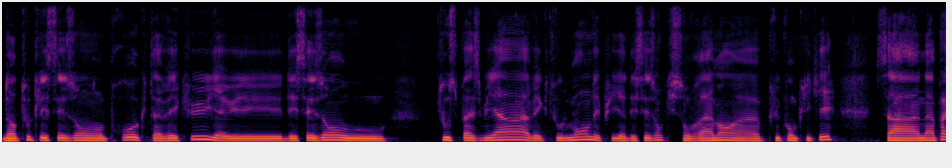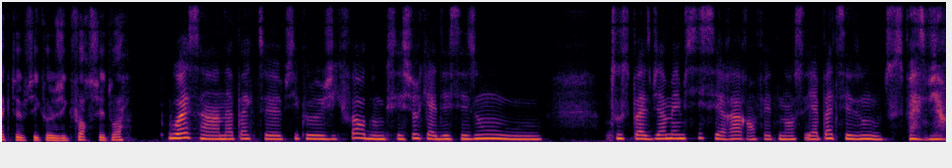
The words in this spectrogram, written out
dans toutes les saisons pro que tu as vécues, il y a eu des saisons où tout se passe bien avec tout le monde, et puis il y a des saisons qui sont vraiment euh, plus compliquées. Ça a un impact psychologique fort chez toi? Ouais, ça a un impact psychologique fort. Donc c'est sûr qu'il y a des saisons où tout se passe bien, même si c'est rare en fait. Non, il n'y a pas de saison où tout se passe bien.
